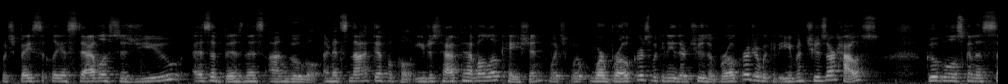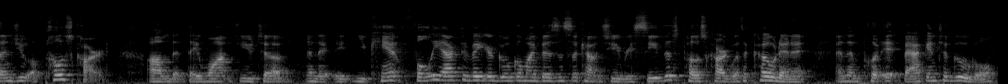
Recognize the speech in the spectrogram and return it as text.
which basically establishes you as a business on Google. And it's not difficult. You just have to have a location, which we're brokers. We can either choose a brokerage or we could even choose our house. Google is going to send you a postcard um, that they want you to, and they, you can't fully activate your Google My Business account So you receive this postcard with a code in it, and then put it back into Google,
